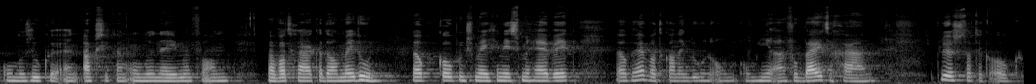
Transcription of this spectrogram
onderzoeken en actie kan ondernemen van, maar wat ga ik er dan mee doen? Welke kopingsmechanismen heb ik? Welke, hè, wat kan ik doen om, om hier aan voorbij te gaan? Plus dat ik ook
